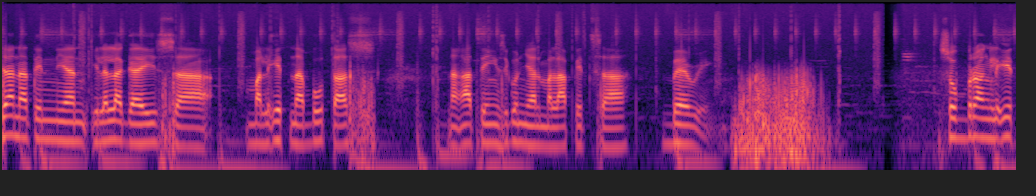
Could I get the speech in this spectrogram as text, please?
Diyan natin yan ilalagay sa maliit na butas ng ating sigunyal malapit sa bearing. Sobrang liit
